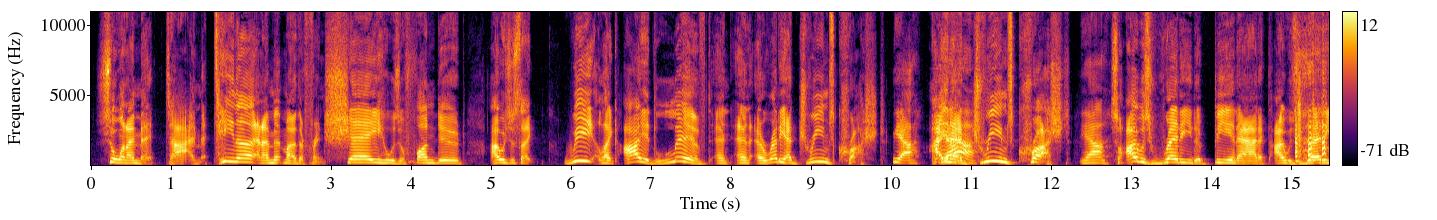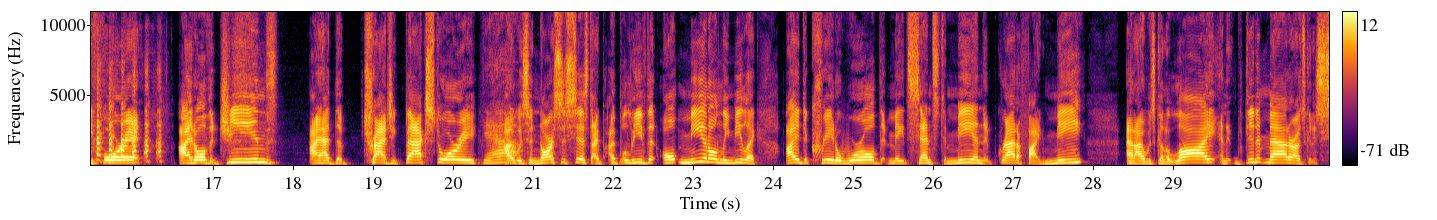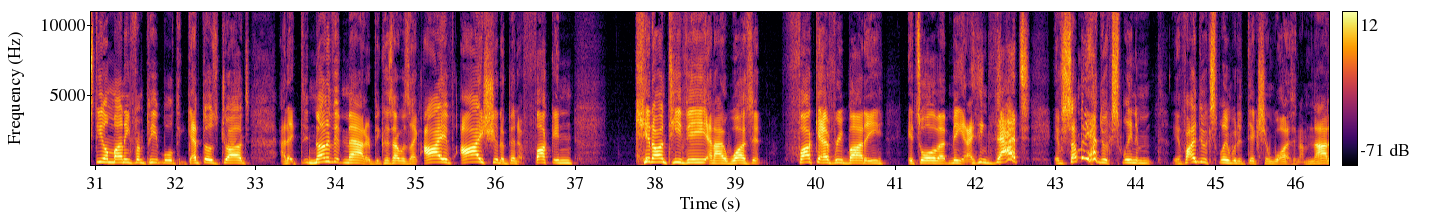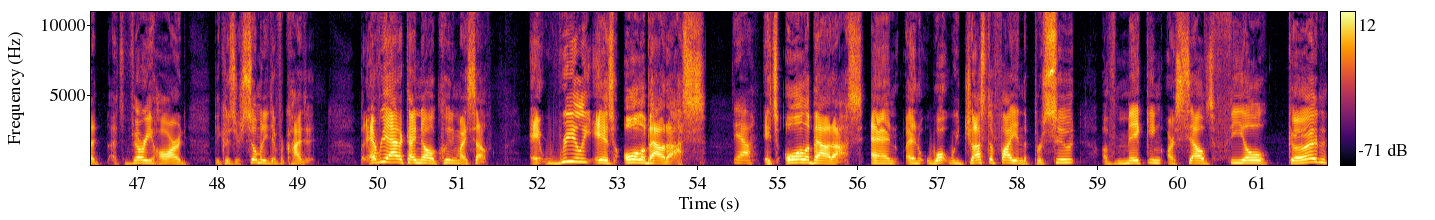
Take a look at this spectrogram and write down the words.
So when I met uh, I met Tina and I met my other friend Shay, who was a fun dude, I was just like, we like I had lived and and already had dreams crushed. Yeah. I had yeah. had dreams crushed. yeah. So I was ready to be an addict. I was ready for it. I had all the genes. I had the tragic backstory. Yeah. I was a narcissist. I, I believed that all, me and only me, like, I had to create a world that made sense to me and that gratified me. And I was going to lie, and it didn't matter. I was going to steal money from people to get those drugs, and it, none of it mattered because I was like, I've I should have been a fucking kid on TV, and I wasn't. Fuck everybody. It's all about me. And I think that's if somebody had to explain if I had to explain what addiction was, and I'm not a, it's very hard because there's so many different kinds of but every addict I know, including myself, it really is all about us. Yeah. It's all about us and and what we justify in the pursuit of making ourselves feel good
